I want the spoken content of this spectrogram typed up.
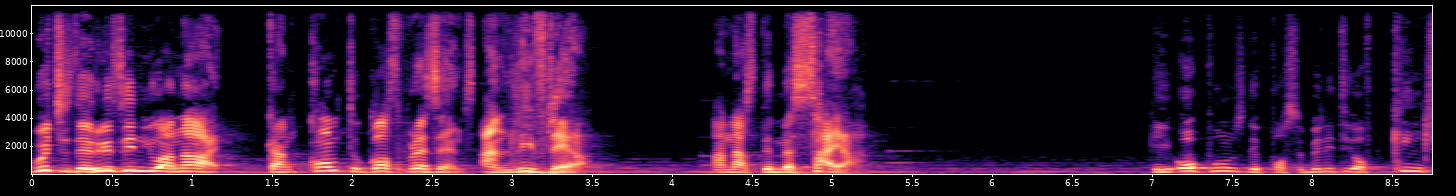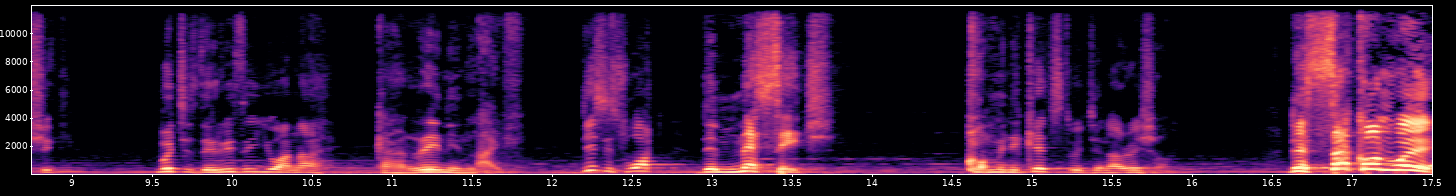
which is the reason you and I can come to God's presence and live there. And as the Messiah, He opens the possibility of kingship, which is the reason you and I can reign in life. This is what the message communicates to a generation. The second way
